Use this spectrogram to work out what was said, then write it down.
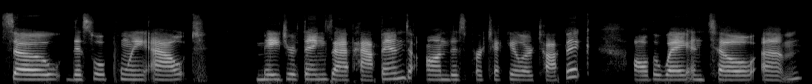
So this will point out major things that have happened on this particular topic all the way until um,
